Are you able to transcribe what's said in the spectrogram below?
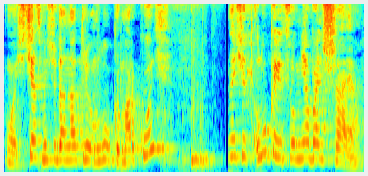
ой, сейчас мы сюда натрем лук и морковь. Значит, луковица у меня большая.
